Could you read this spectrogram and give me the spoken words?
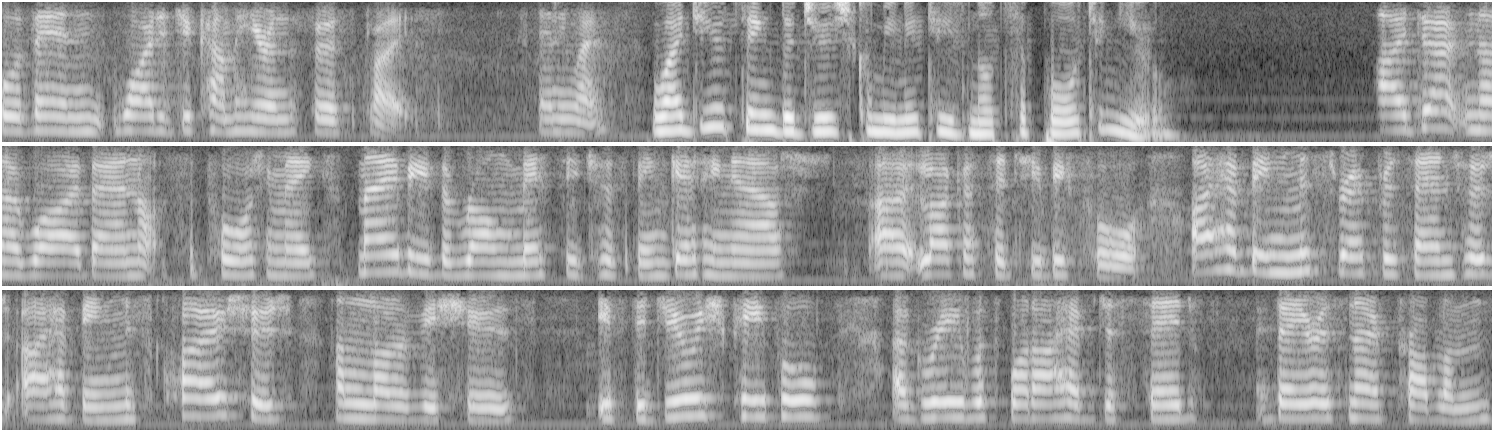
well, then why did you come here in the first place? Anyway. Why do you think the Jewish community is not supporting you? I don't know why they are not supporting me. Maybe the wrong message has been getting out Uh, like I said to you before, I have been misrepresented, I have been misquoted on a lot of issues. If the Jewish people agree with what I have just said, there is no problems.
